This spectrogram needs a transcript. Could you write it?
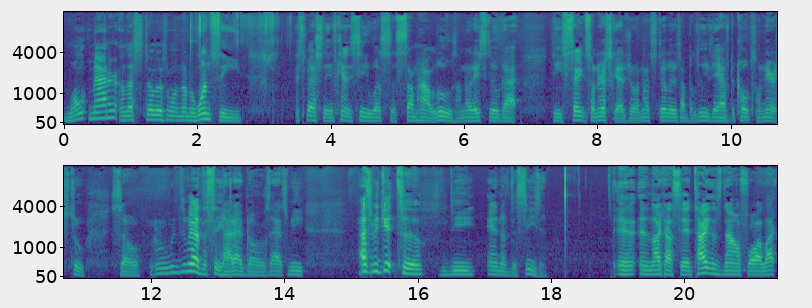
won't matter unless Steelers want number one seed, especially if Kansas City was to somehow lose. I know they still got the Saints on their schedule. I know Steelers, I believe they have the Colts on theirs too. So mm, we have to see how that goes as we as we get to the end of the season. And, and like I said, Titans downfall. Like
